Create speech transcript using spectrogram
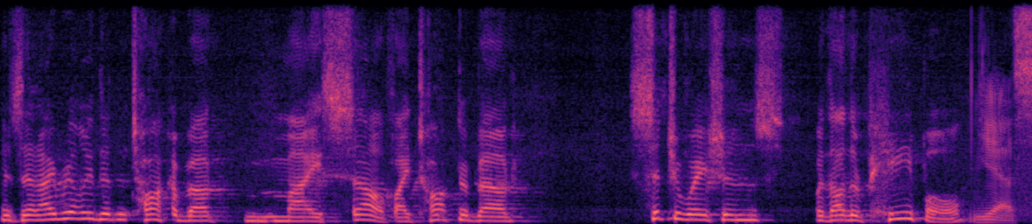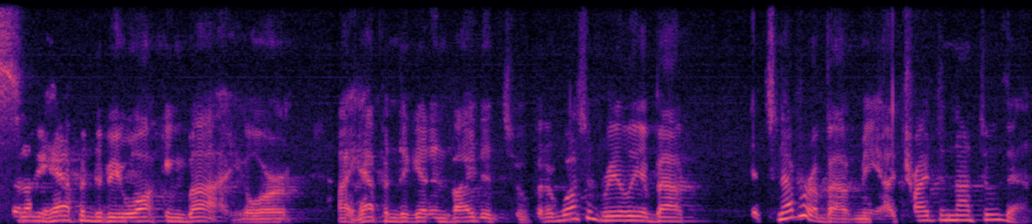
is that I really didn't talk about myself. I talked about situations with other people Yes. that I happened to be walking by or I happened to get invited to. But it wasn't really about, it's never about me. I tried to not do that.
